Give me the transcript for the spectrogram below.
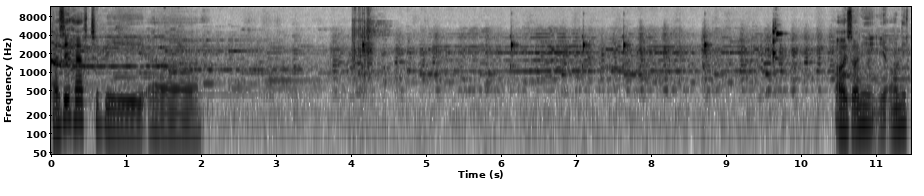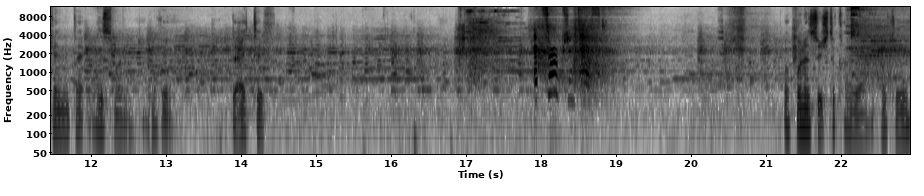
Does it have to be uh Oh, it's only you only can attack this one. Okay. The active. Absorption test. Opponent switch to Kaeya. Okay.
